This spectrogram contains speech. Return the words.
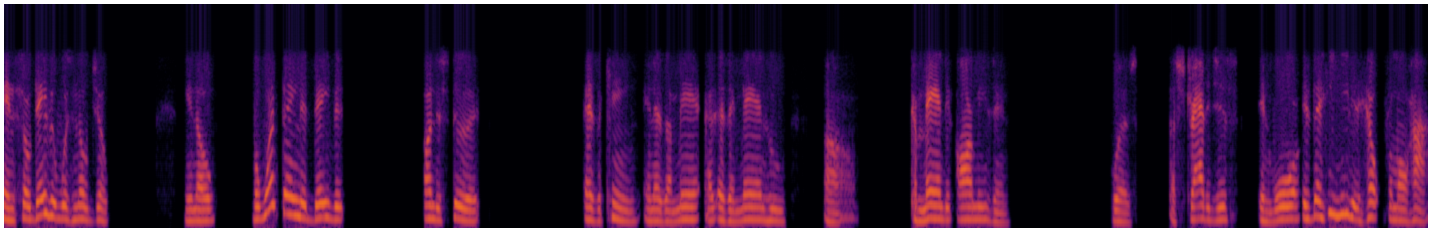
And so David was no joke, you know. But one thing that David understood as a king and as a man, as a man who uh, commanded armies and was a strategist in war is that he needed help from on high.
